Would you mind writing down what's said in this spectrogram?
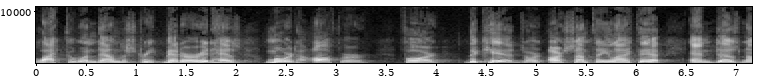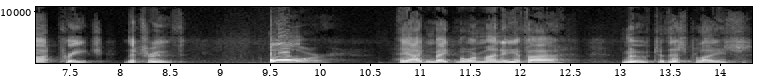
like the one down the street better, or it has more to offer for the kids, or, or something like that, and does not preach the truth. Or, hey, I can make more money if I move to this place.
